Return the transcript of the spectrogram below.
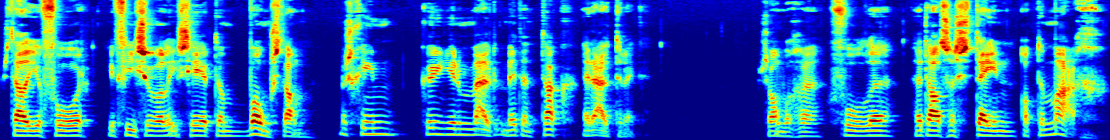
Stel je voor, je visualiseert een boomstam. Misschien kun je hem uit, met een tak eruit trekken. Sommigen voelden het als een steen op de maag.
